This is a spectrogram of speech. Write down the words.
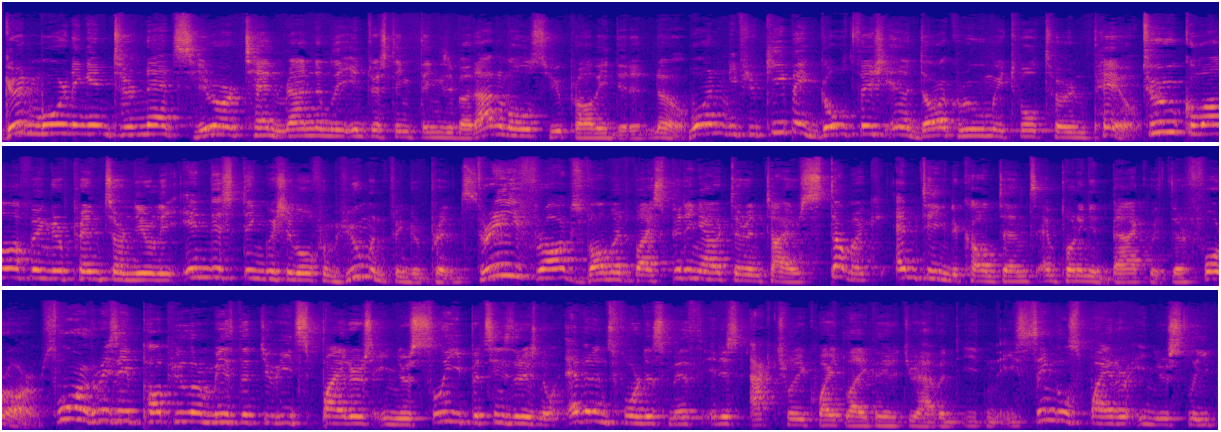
Good morning internets! Here are 10 randomly interesting things about animals you probably didn't know. 1. If you keep a goldfish in a dark room, it will turn pale. 2. Koala fingerprints are nearly indistinguishable from human fingerprints. 3. Frogs vomit by spitting out their entire stomach, emptying the contents and putting it back with their forearms. 4. There is a popular myth that you eat spiders in your sleep, but since there is no evidence for this myth, it is actually quite likely that you haven't eaten a single spider in your sleep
